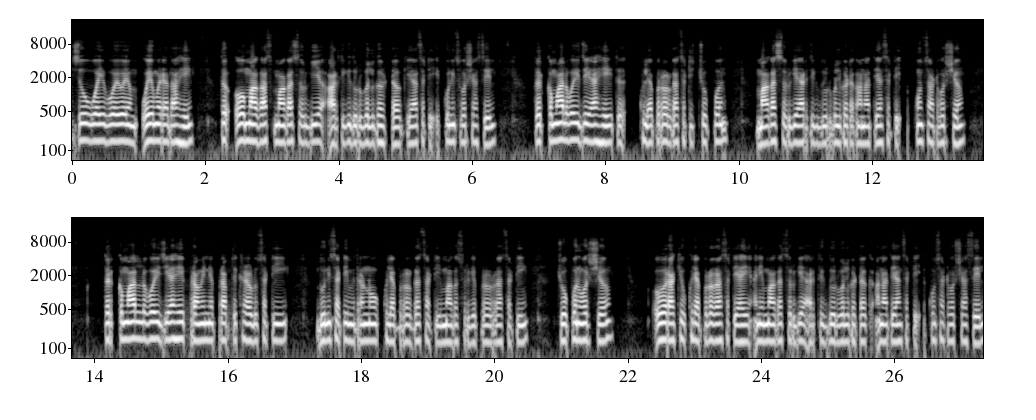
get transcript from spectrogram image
जो वय वय वयोमर्यादा आहे तर अमागास मागासवर्गीय आर्थिक दुर्बल घटक यासाठी एकोणीस वर्ष असेल. तर कमाल वय जे आहे तर खुल्या प्रवर्गासाठी चोपन्न मागासवर्गीय आर्थिक दुर्बल घटक अनाथ यासाठी एकोणसाठ वर्ष. तर कमाल वय जे आहे प्रावीण्यप्राप्त खेळाडूसाठी दोन्हीसाठी मित्रांनो खुल्या प्रवर्गासाठी मागासवर्गीय प्रवर्गासाठी चोपन्न वर्ष. अराखीव खुल्या प्रवर्गासाठी आहे आणि मागासवर्गीय आर्थिक दुर्बल घटक अनाथ यांसाठी एकोणसाठ वर्ष असेल.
